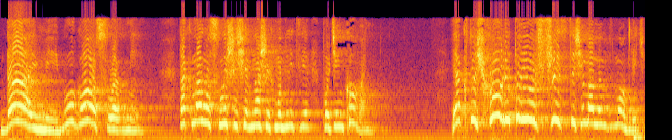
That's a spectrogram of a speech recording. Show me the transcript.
daj mi, błogosław mi. Tak mało słyszy się w naszych modlitwie podziękowań. Jak ktoś chory, to już wszyscy się mamy modlić.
